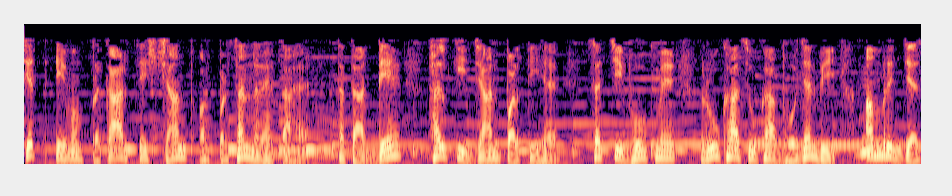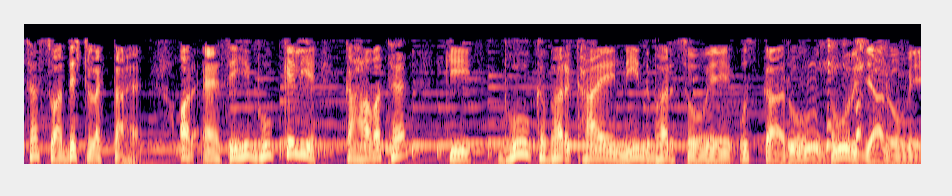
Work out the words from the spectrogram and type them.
चित्त एवं प्रकार से शांत और प्रसन्न रहता है तथा देह हल्की जान पड़ती है। सच्ची भूख में रूखा सूखा भोजन भी अमृत जैसा स्वादिष्ट लगता है। और ऐसी ही भूख के लिए कहावत है कि भूख भर खाए नींद भर सोवे उसका रोग दूर जा रोवे।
